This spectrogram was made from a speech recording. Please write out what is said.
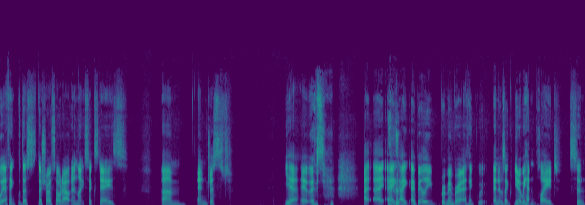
we, I think this the show sold out in like six days, um, and just yeah, it, was. I, I, I, I- barely remember it. I think, we, and it was like you know we hadn't played since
